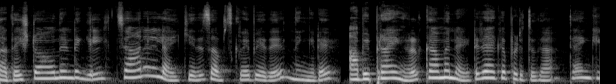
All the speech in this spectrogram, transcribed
കഥ ഇഷ്ടമാവുന്നുണ്ടെങ്കിൽ ചാനൽ ലൈക്ക് ചെയ്ത് സബ്സ്ക്രൈബ് ചെയ്ത് നിങ്ങളുടെ അഭിപ്രായങ്ങൾ കമന്റ് ആയിട്ട് രേഖപ്പെടുത്തുക. താങ്ക്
